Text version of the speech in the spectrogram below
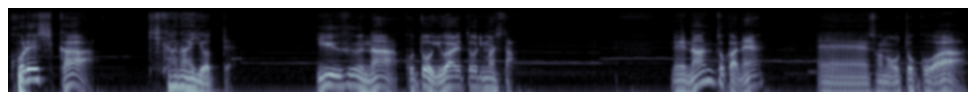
これしか効かないよっていうふうなことを言われておりました。でなんとかね、えー、その男は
